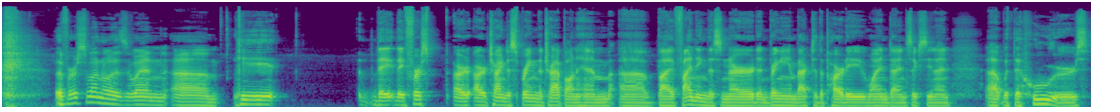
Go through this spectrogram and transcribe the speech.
the first one was when um, he they they first are are trying to spring the trap on him uh, by finding this nerd and bringing him back to the party, Wine Dine sixty nine, uh, with the Hoors,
